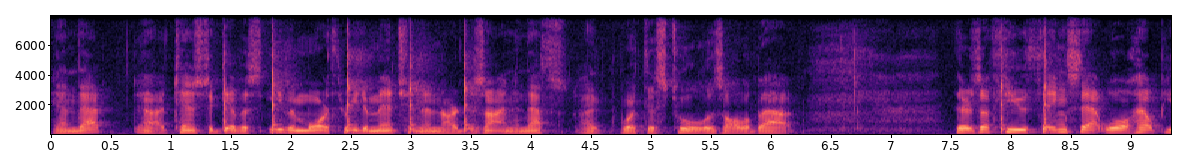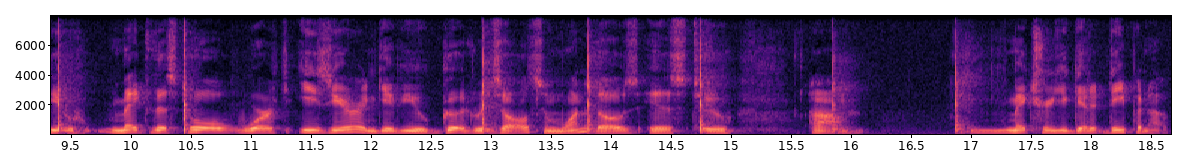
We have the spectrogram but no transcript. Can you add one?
and that uh, tends to give us even more three dimension in our design, and that's uh, what this tool is all about. There's a few things that will help you make this tool work easier and give you good results, and one of those is to um, make sure you get it deep enough.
